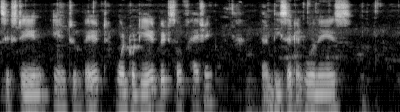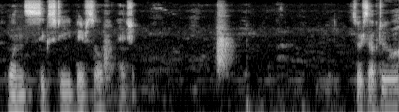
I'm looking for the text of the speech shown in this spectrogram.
16 into 8 128 bits of hashing. And the second one is 160 bits of hashing so it's up to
